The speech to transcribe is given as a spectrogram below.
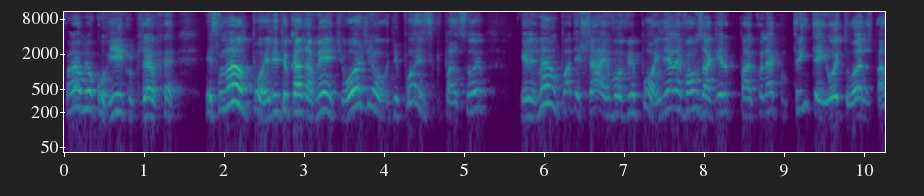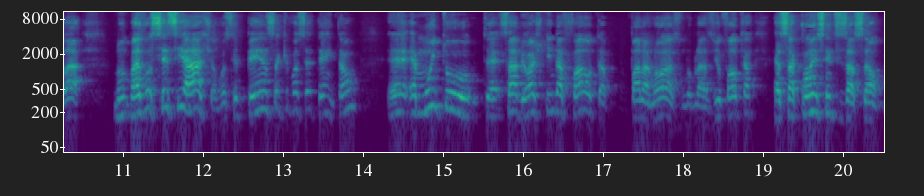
Falei, é o meu currículo. Ele falou, não, pô, ele educadamente. Hoje, eu, depois que passou, ele, não, pode deixar, eu vou ver. Pô, ele ia levar um zagueiro né, com 38 anos para lá. Mas você se acha, você pensa que você tem. Então, é, é muito, é, sabe, eu acho que ainda falta para nós no Brasil, falta essa conscientização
